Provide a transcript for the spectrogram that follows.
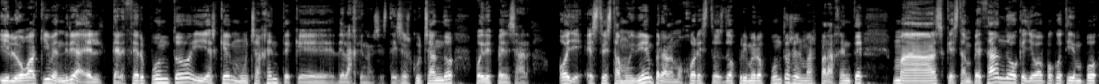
Y luego aquí vendría el tercer punto y es que mucha gente que de las que nos estáis escuchando podéis pensar, oye, esto está muy bien, pero a lo mejor estos dos primeros puntos es más para gente más que está empezando que lleva poco tiempo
